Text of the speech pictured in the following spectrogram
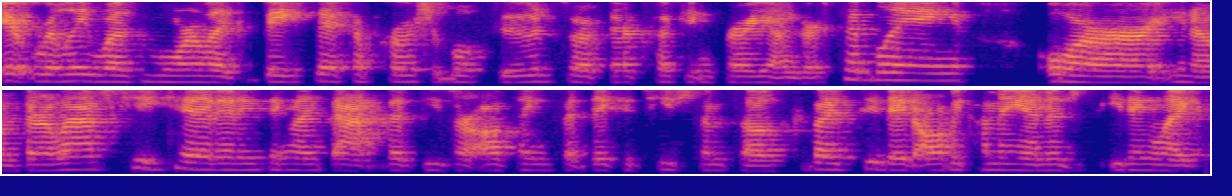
it really was more like basic approachable food. So if they're cooking for a younger sibling or you know their latchkey kid, anything like that, that these are all things that they could teach themselves. Because I'd see they'd all be coming in and just eating like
